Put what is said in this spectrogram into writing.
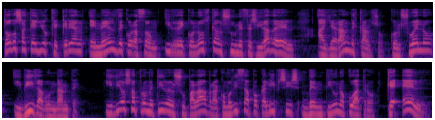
todos aquellos que crean en Él de corazón y reconozcan su necesidad de Él, hallarán descanso, consuelo y vida abundante. Y Dios ha prometido en su palabra, como dice Apocalipsis 21.4, que Él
